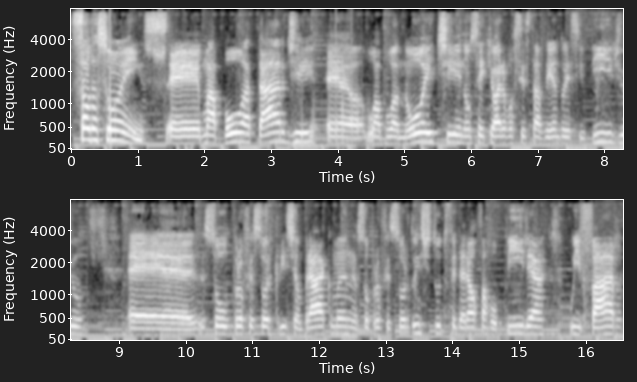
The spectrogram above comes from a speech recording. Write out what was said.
Saudações! É, uma boa tarde, é, uma boa noite. Não sei que hora você está vendo esse vídeo. É, sou o professor Christian Brackmann, eu sou professor do Instituto Federal Farroupilha, o IFAR.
